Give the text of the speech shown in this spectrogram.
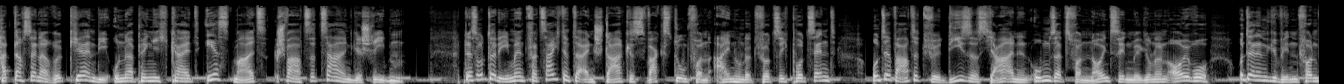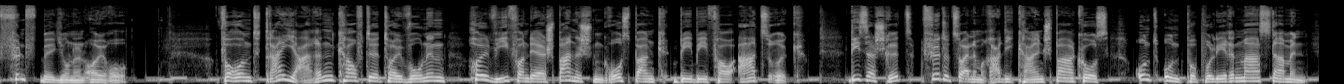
hat nach seiner Rückkehr in die Unabhängigkeit erstmals schwarze Zahlen geschrieben. Das Unternehmen verzeichnete ein starkes Wachstum von 140 Prozent und erwartet für dieses Jahr einen Umsatz von 19 Millionen Euro und einen Gewinn von 5 Millionen Euro. Vor rund drei Jahren kaufte Teuvonen Holvi von der spanischen Großbank BBVA zurück. Dieser Schritt führte zu einem radikalen Sparkurs und unpopulären Maßnahmen,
